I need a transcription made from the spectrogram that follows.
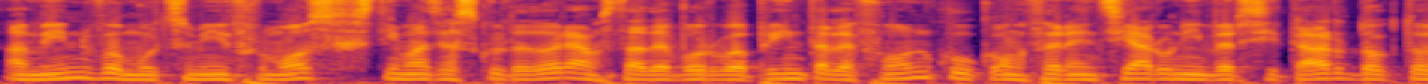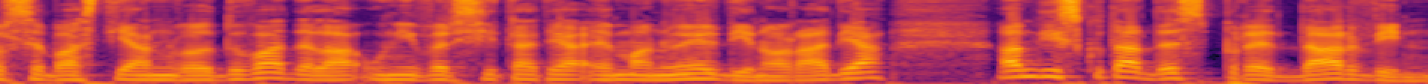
Amin, vă mulțumim frumos. Stimați ascultători, am stat de vorbă prin telefon cu conferențiar universitar dr. Sebastian Văduva de la Universitatea Emanuel din Oradea. Am discutat despre Darwin.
